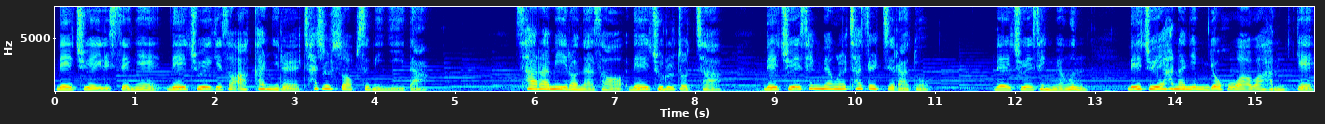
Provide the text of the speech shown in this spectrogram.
내 주의 일생에 내 주에게서 악한 일을 찾을 수 없음이니이다. 사람이 일어나서 내 주를 쫓아 내 주의 생명을 찾을지라도 내 주의 생명은 내 주의 하나님 여호와와 함께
